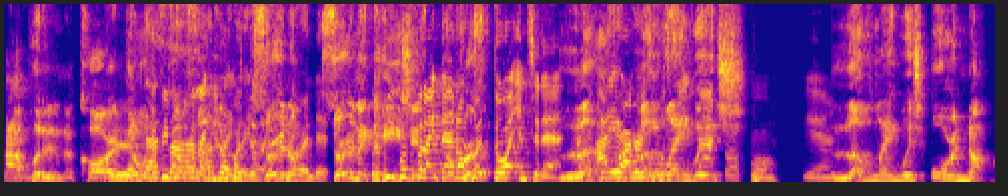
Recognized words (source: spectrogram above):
I put it in a card. Yeah. You If know, that's people feel like you don't put language, the- you certain ruined it. certain But people feel like that don't put thought into that. Love- I agree. Love language. Yeah. love language or not.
